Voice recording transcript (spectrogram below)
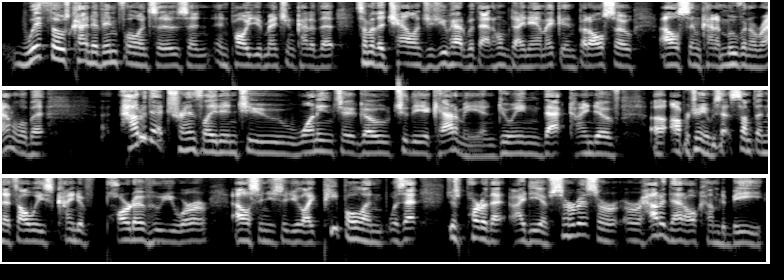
with those kind of influences, and and Paul, you mentioned kind of that some of the challenges you had with that home dynamic, and but also Alison kind of moving around a little bit. How did that translate into wanting to go to the academy and doing that kind of uh, opportunity? Was that something that's always kind of part of who you were? Alison, you said you like people, and was that just part of that idea of service, or or how did that all come to be?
